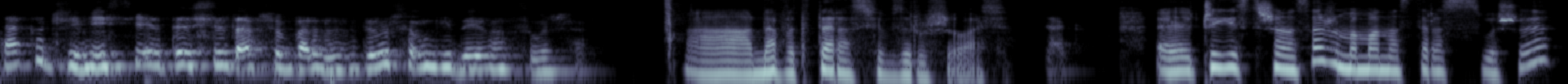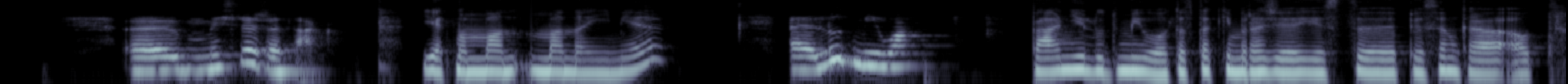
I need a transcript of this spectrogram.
Tak, oczywiście. Ja też się zawsze bardzo wzruszam, kiedy ją słyszę. A, nawet teraz się wzruszyłaś. Tak. E, czy jest szansa, że mama nas teraz słyszy? Myślę, że tak. Jak mama ma na imię? E, Ludmiła. Pani Ludmiło, to w takim razie jest e, piosenka od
